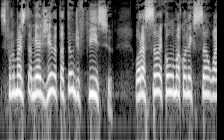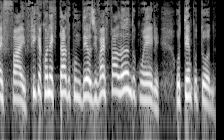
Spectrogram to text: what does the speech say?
Se for, mas a minha agenda está tão difícil. Oração é como uma conexão Wi-Fi. Fica conectado com Deus e vai falando com Ele o tempo todo.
